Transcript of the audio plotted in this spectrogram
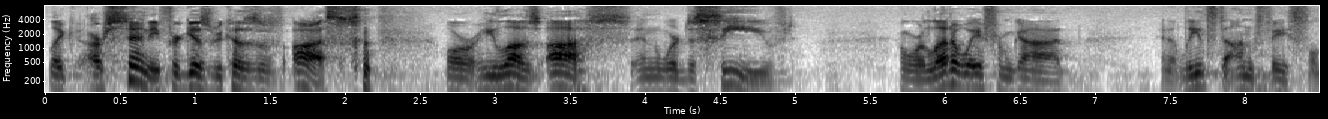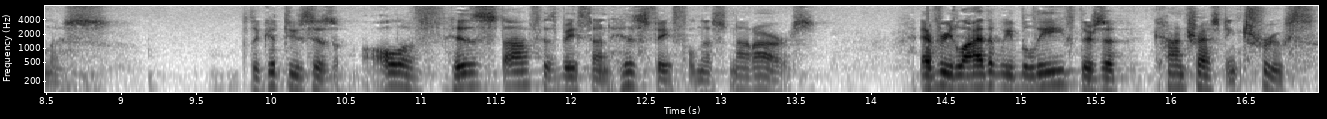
Like our sin, He forgives because of us. or He loves us, and we're deceived, and we're led away from God, and it leads to unfaithfulness. But the good news is, all of His stuff is based on His faithfulness, not ours. Every lie that we believe, there's a contrasting truth.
